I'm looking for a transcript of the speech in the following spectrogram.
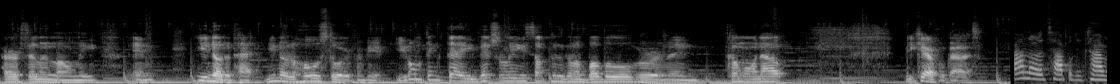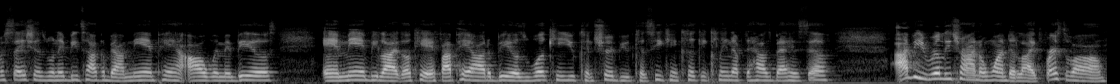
her feeling lonely, and you know the pattern. You know the whole story from here. You don't think that eventually something's gonna bubble over and then come on out? Be careful, guys. I know the topic of conversations when they be talking about men paying all women bills and men be like, okay, if I pay all the bills, what can you contribute? Because he can cook and clean up the house by himself. I be really trying to wonder, like, first of all,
